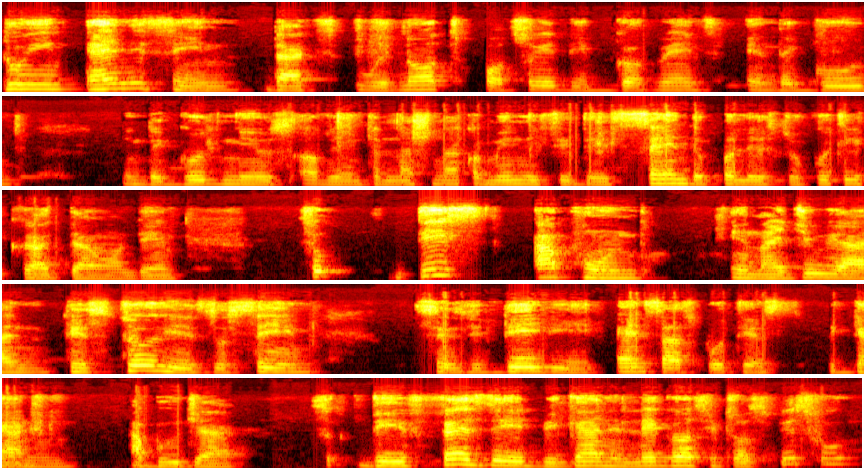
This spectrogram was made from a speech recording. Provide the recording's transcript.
doing anything that will not portray the government in the good in the good news of the international community, they send the police to quickly crack down on them. So this happened in Nigeria, and the story is the same since the day the EndSARS protest began in Abuja. So the first day it began in Lagos, it was peaceful.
